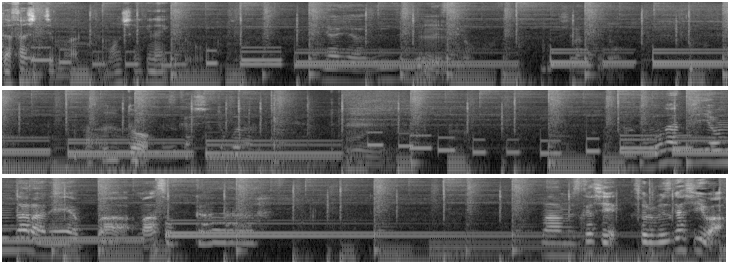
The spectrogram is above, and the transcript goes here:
出させてもらって申し訳ないけど。いやいや全然いいですよ、知らんけほんと。ど難しいとこなんだよね友達呼んだらねやっぱまあそっまあ難しい。それ難しいわ。う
